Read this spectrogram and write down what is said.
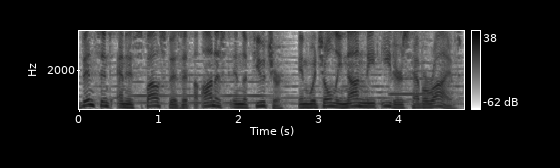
Vincent and his spouse visit a honest in the future, in which only non-meat eaters have arrived.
